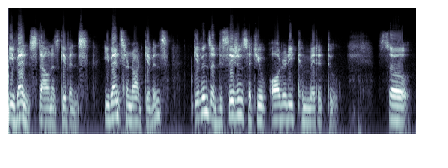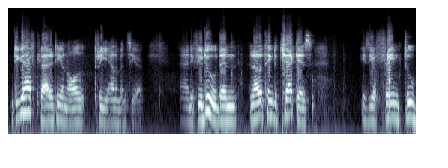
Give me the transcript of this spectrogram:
events down as givens. Events are not givens. Givens are decisions that you've already committed to. So do you have clarity on all three elements here? And if you do, then another thing to check is, is your frame too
